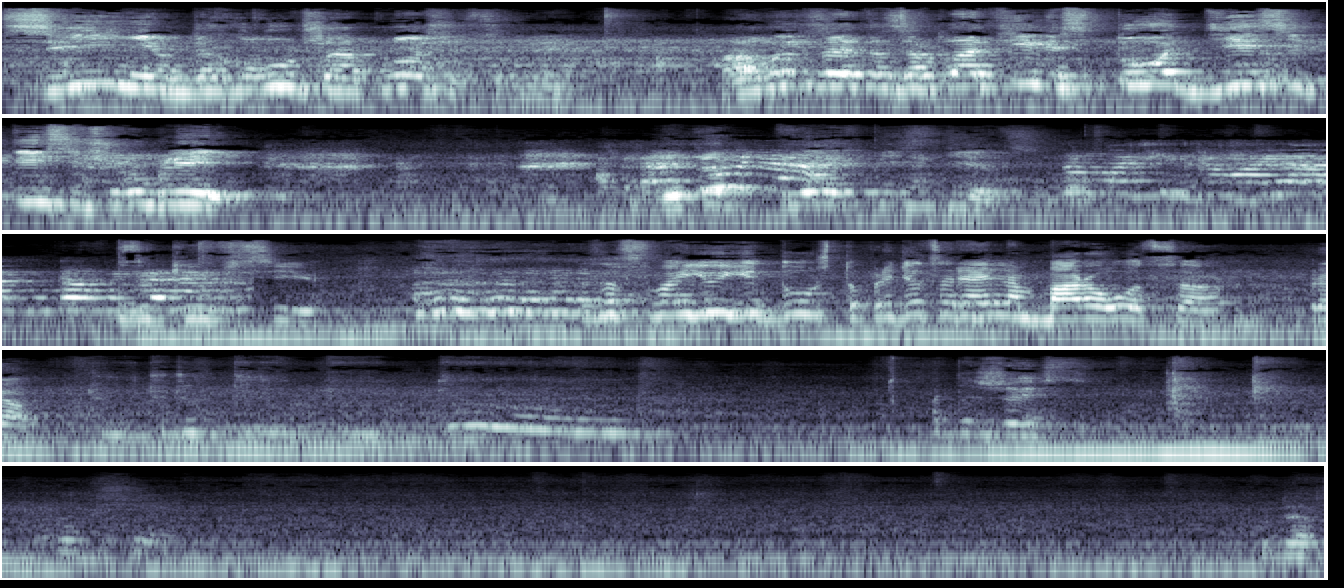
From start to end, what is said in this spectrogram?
Свиньям даже лучше относятся, блин. А мы за это заплатили 110 тысяч рублей. Это, блядь, пиздец. за KFC. За свою еду, что придется реально бороться. Прям. Это жесть. Вообще. Куда ты?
